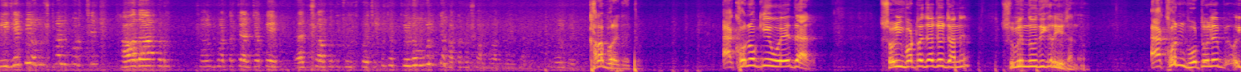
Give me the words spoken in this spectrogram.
বিজেপি অনুষ্ঠান করছে খাওয়া দাওয়া করুক ভট্টাচার্যকে রাজ্য সভাপতি চুজ করেছে, কিন্তু তৃণমূলকে সম্ভব নয় খারাপ বলে তো? এখনও কি ওয়েদার শ্রমিক ভট্টাচার্য জানে, শুভেন্দু অধিকারীও জানে। এখন ভোট হলে ওই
